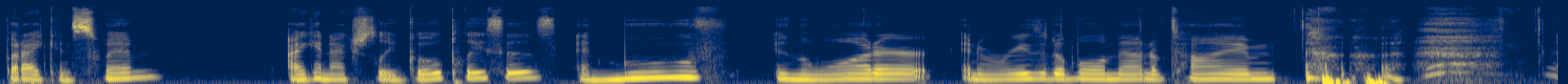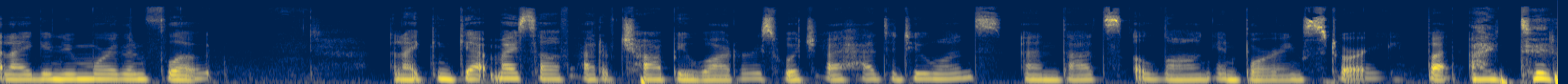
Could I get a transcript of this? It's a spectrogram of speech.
but I can swim I can actually go places and move in the water in a reasonable amount of time. and I can do more than float. And I can get myself out of choppy waters, which I had to do once, and that's a long and boring story. But I did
